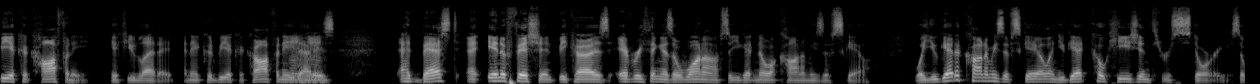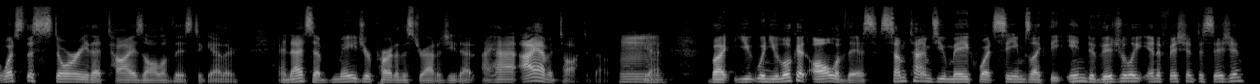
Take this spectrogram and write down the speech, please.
be a cacophony if you let it. And it could be a cacophony mm-hmm. that is at best uh, inefficient because everything is a one off, so you get no economies of scale. Well, you get economies of scale and you get cohesion through story. So, what's the story that ties all of this together? And that's a major part of the strategy that I ha- I haven't talked about hmm. yet. But you, when you look at all of this, sometimes you make what seems like the individually inefficient decision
